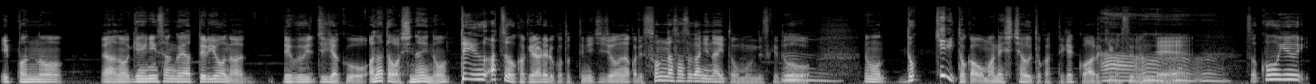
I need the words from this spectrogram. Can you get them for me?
一般の、あの、芸人さんがやってるようなデブ自虐をあなたはしないの？っていう圧をかけられることって日常の中でそんなさすがにないと思うんですけど、うんでも、ドッキリとかを真似しちゃうとかって結構ある気がするんで、うんうんそうこういう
